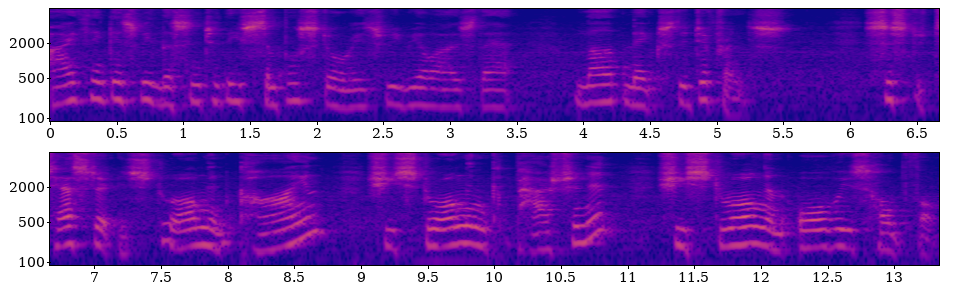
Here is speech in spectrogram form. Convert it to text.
I think as we listen to these simple stories, we realize that love makes the difference. Sister Tessa is strong and kind. She's strong and compassionate. She's strong and always hopeful.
